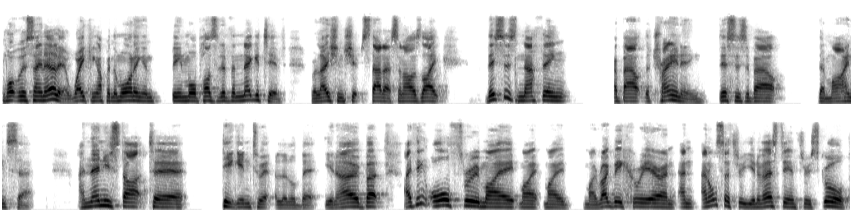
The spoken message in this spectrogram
what we were saying earlier, waking up in the morning and being more positive than negative, relationship status. And I was like, this is nothing about the training. This is about the mindset. And then you start to dig into it a little bit, you know. But I think all through my my my my rugby career and and and also through university and through school,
